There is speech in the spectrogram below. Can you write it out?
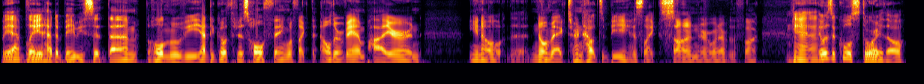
But yeah, Blade had to babysit them the whole movie. He had to go through this whole thing with like the elder vampire and you know, the Nomak turned out to be his like son or whatever the fuck. Yeah, It was a cool story though,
